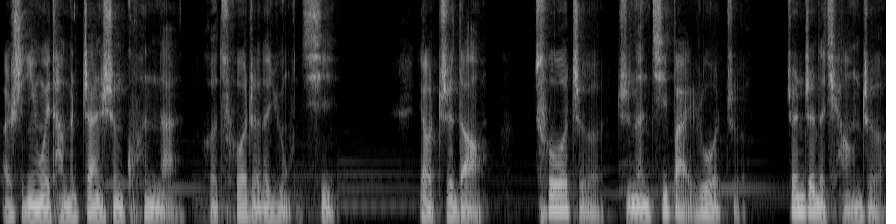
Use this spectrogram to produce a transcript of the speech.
而是因为他们战胜困难和挫折的勇气。要知道，挫折只能击败弱者，真正的强者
